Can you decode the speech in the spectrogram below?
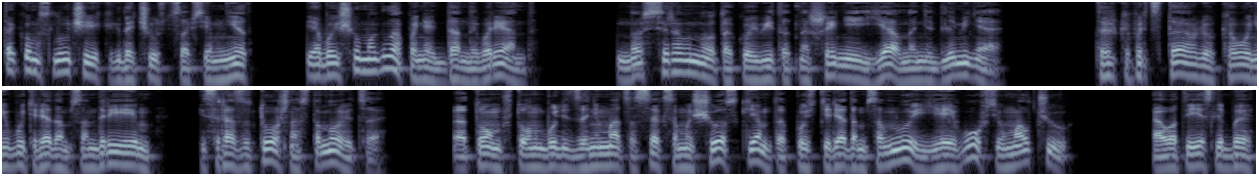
В таком случае, когда чувств совсем нет, я бы еще могла понять данный вариант. Но все равно такой вид отношений явно не для меня. Только представлю кого-нибудь рядом с Андреем, и сразу тошно становится. О том, что он будет заниматься сексом еще с кем-то, пусть и рядом со мной, я и вовсе умолчу. А вот если бы,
